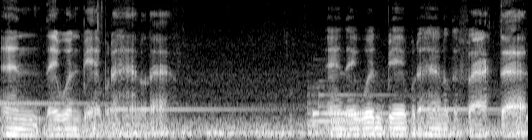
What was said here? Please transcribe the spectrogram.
And they wouldn't be able to handle that and they wouldn't be able to handle the fact that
